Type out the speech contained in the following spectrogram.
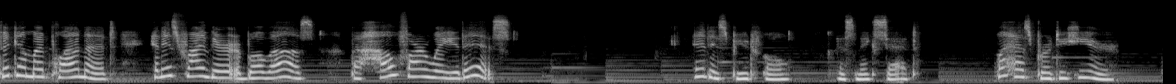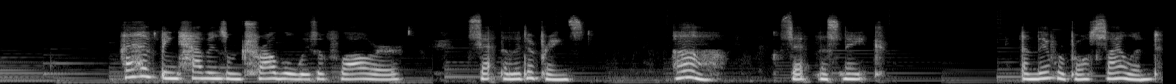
Look at my planet. It is right there above us, but how far away it is. It is beautiful, the snake said. What has brought you here? I have been having some trouble with a flower, said the little prince. Ah, said the snake. And they were both silent.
